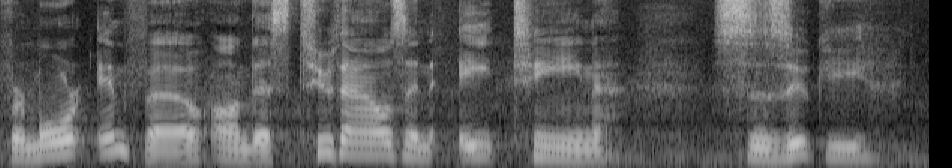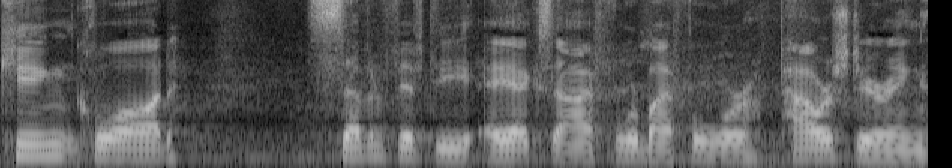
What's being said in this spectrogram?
for more info on this 2018 Suzuki KingQuad 750 AXI 4x4 Power Steering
